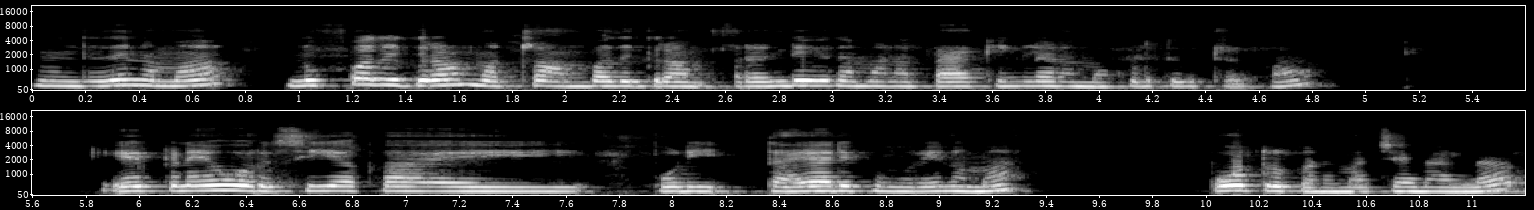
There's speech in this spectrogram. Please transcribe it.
இருந்தது நம்ம முப்பது கிராம் மற்றும் ஐம்பது கிராம் ரெண்டு விதமான பேக்கிங்கில் நம்ம கொடுத்துக்கிட்டு இருக்கோம். ஏற்கனவே ஒரு சீயக்காய் பொடி தயாரிப்பு முறை நம்ம போட்டிருக்கோம் நம்ம சேனலில்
